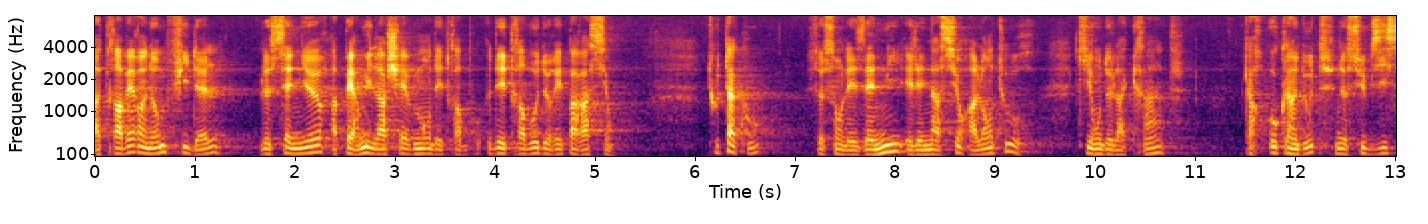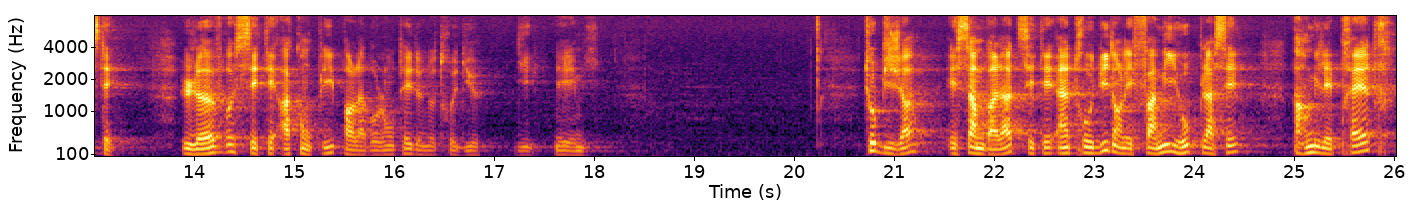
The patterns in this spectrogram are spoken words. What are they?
À travers un homme fidèle, le Seigneur a permis l'achèvement des travaux, de réparation. Tout à coup, ce sont les ennemis et les nations alentours qui ont de la crainte, car aucun doute ne subsistait. L'œuvre s'était accomplie par la volonté de notre Dieu, dit Néhémie. Tobija et Sambalat s'étaient introduits dans les familles haut placées parmi les prêtres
